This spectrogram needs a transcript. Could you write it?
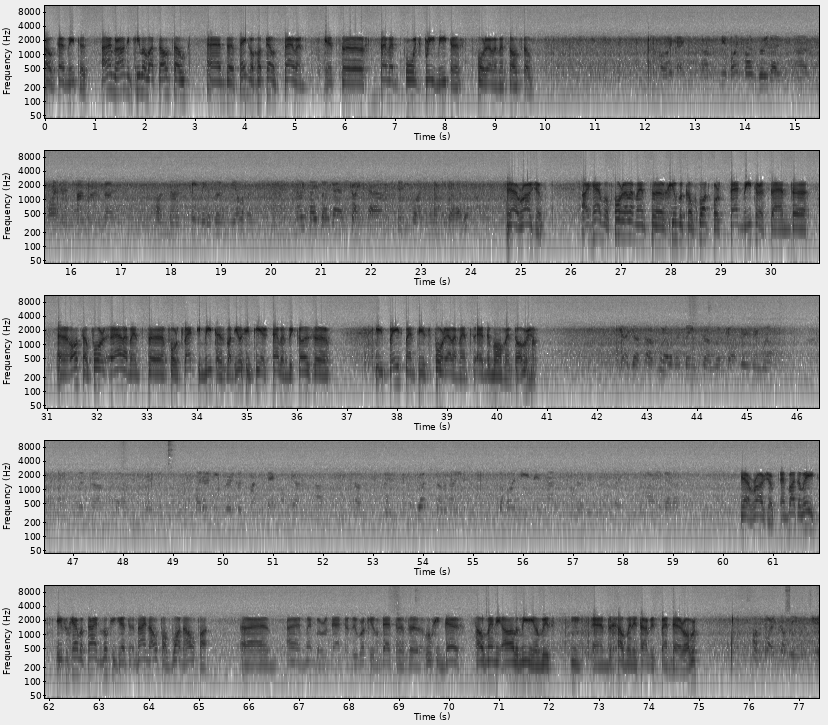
Oh, 10 meters. I'm grounding kilowatts also, and uh, Tango Hotel 7, it's uh, 7.3 meters, four elements also. Oh, okay. Um, yeah, mine's homebrew though. Uh, mine is uh, on uh, 10 metre boom. The elements, no paper, go straight. Uh, 35 kilometre over. Yeah, Roger. I have a four element uh, cubical quad for 10 meters and uh, uh, also four elements uh, for 20 meters, but using tier 7 because uh, in basement is four elements at the moment. Over. Yeah, four element beams work uh, very, very Roger. And by the way, if you have a time looking at 9 alpha, 1 alpha, um, I remember that and we're working on that and uh, looking there how many aluminium we mm, and how many time we spent there, over. I'm sorry,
